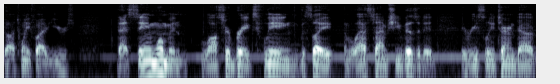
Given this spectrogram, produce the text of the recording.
uh, 25 years. That same woman lost her brakes fleeing the site, and the last time she visited, it recently turned out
